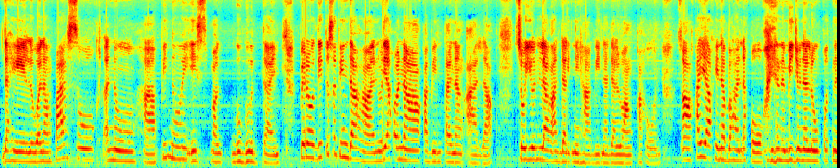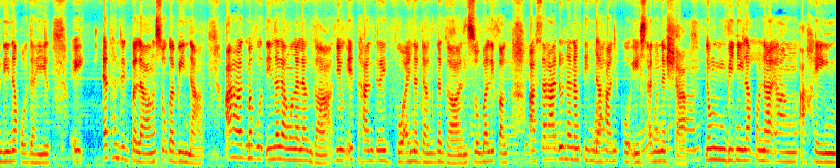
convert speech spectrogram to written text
dahil walang pasok, ano, ha, Pinoy is mag-good time. Pero dito sa tindahan, hindi ako nakakabinta ng alak. So, yun lang ang dalit ni Habi na dalawang kahon. Ah, kaya kinabahan ako, kaya na medyo nalungkot na din ako dahil eh, 800 pa lang, so gabi na. At mabuti na lang mga langga, yung 800 ko ay nadagdagan. So bali pag ah, sarado na ng tindahan ko is ano na siya, nung binila ko na ang aking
